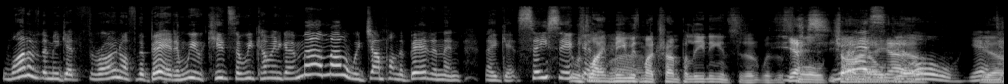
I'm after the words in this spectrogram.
one of them would get thrown off the bed, and we were kids, so we'd come in and go, "Mum, Mum," and we'd jump on the bed, and then they'd get seasick. It was and- like me with my trampolining incident with the Yes, small yes, child. yeah. Yeah. Oh, yeah. Yeah. Did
